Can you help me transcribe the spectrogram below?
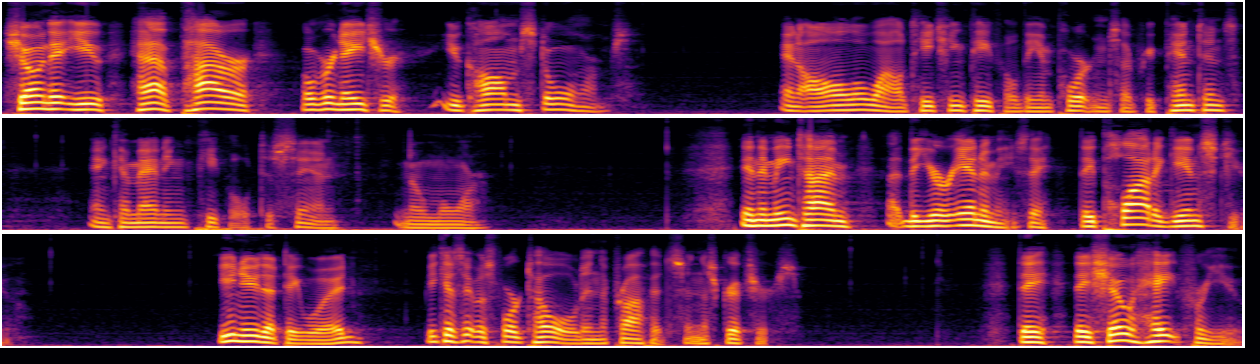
Showing that you have power over nature, you calm storms, and all the while teaching people the importance of repentance and commanding people to sin no more. In the meantime, uh, the, your enemies, they, they plot against you. You knew that they would, because it was foretold in the prophets and the scriptures. They, they show hate for you.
